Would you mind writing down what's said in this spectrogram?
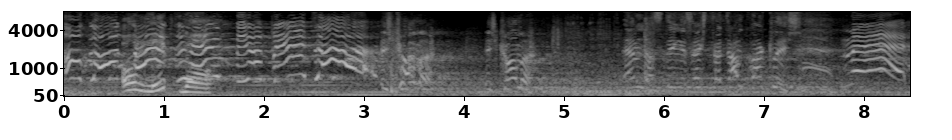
Oh Gott! Oh, lebt noch. Hilf mir bitte! ich komme! Ich komme! Em, das Ding ist echt verdammt wackelig! Matt,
